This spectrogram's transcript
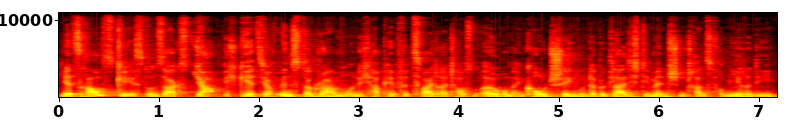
jetzt rausgehst und sagst, ja, ich gehe jetzt hier auf Instagram und ich habe hier für 2.000, 3.000 Euro mein Coaching und da begleite ich die Menschen, transformiere die,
